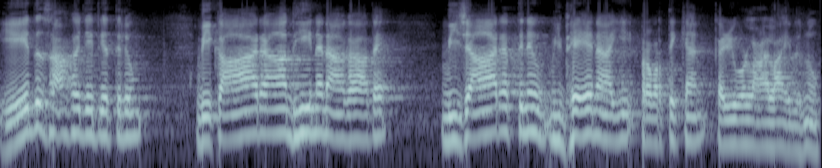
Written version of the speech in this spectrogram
ഏത് സാഹചര്യത്തിലും വികാരാധീനനാകാതെ വിചാരത്തിന് വിധേയനായി പ്രവർത്തിക്കാൻ കഴിവുള്ള ആളായിരുന്നു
